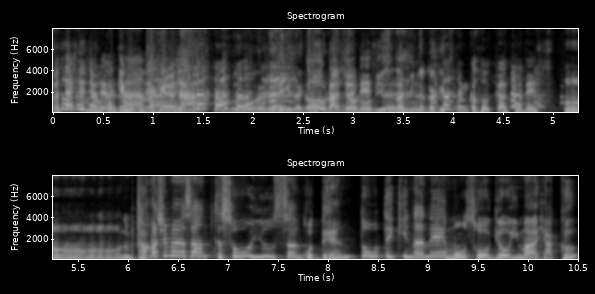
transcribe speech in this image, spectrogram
私たちも書けます。ね。かけるな僕合格できない今日ラジオのリスナーみんなかけちゃう。合格です。うん。でも高島屋さんってそういうさこう伝統的なねもう創業今 100?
